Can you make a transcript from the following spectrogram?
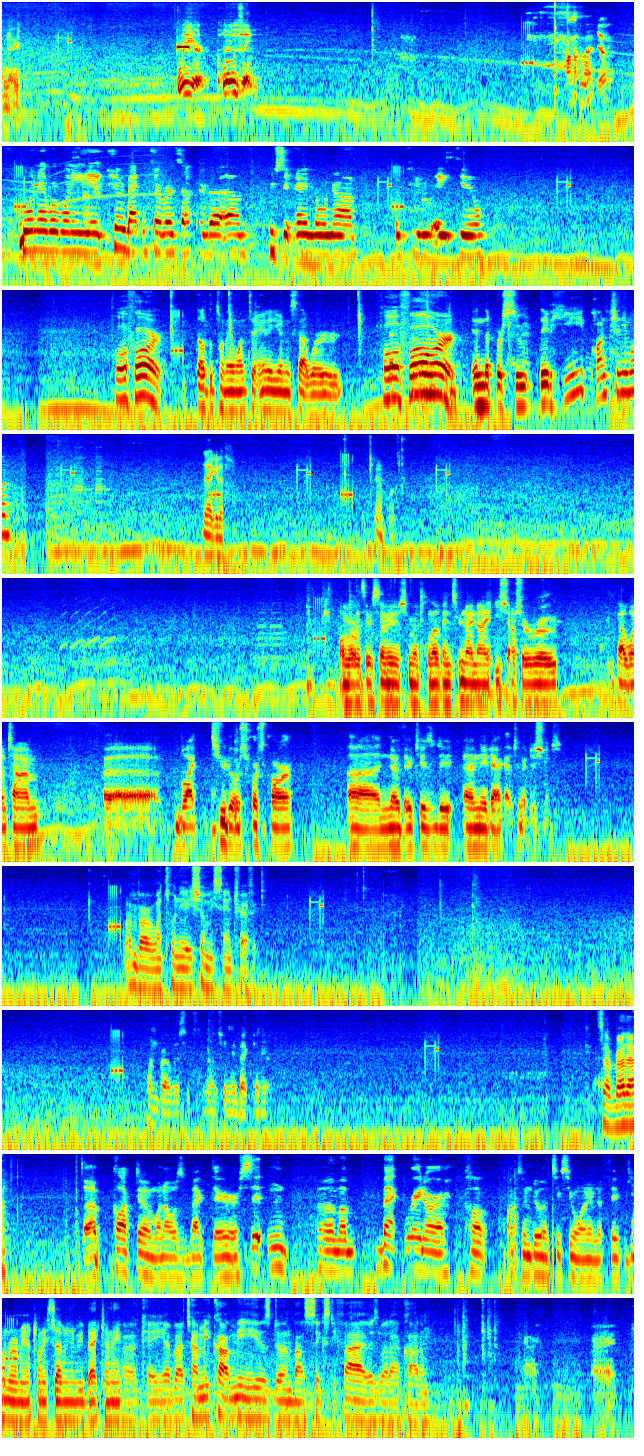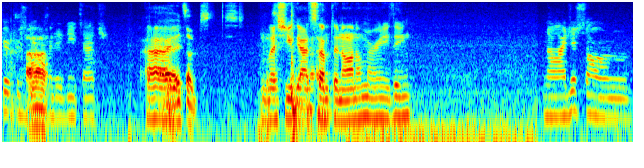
Connect. Rear, closing. One Edward 188. Shoot me back in service after the um pursuit and going uh 282. Pull forward. Delta 21 to any units that were Pull forward. in the pursuit. Did he punch anyone? Negative. 107 Instrument 11, 299 East Joshua Road. Got one time. Uh, black two door sports car. Uh, no, there is uh, need. I got two additionals. One bar 128, show me same traffic. One Bravo 69, show me back to it. What's up, brother? I clocked him when I was back there sitting. Uh, my back radar clocked, clocked him doing 61 and a 50. One Romeo 27 gonna be back tonight. Okay, yeah. By the time he caught me, he was doing about 65. Is what I caught him. Alright. Character's Uh, here for the detach. Uh, Uh, it's up. unless you got something on him or anything. No, I just saw him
